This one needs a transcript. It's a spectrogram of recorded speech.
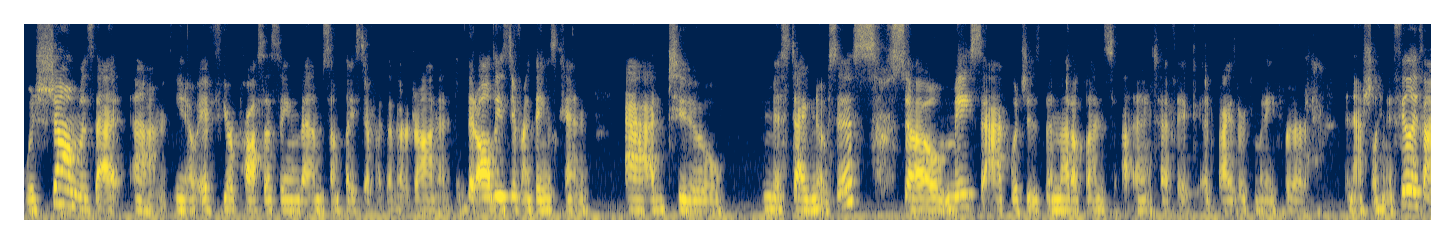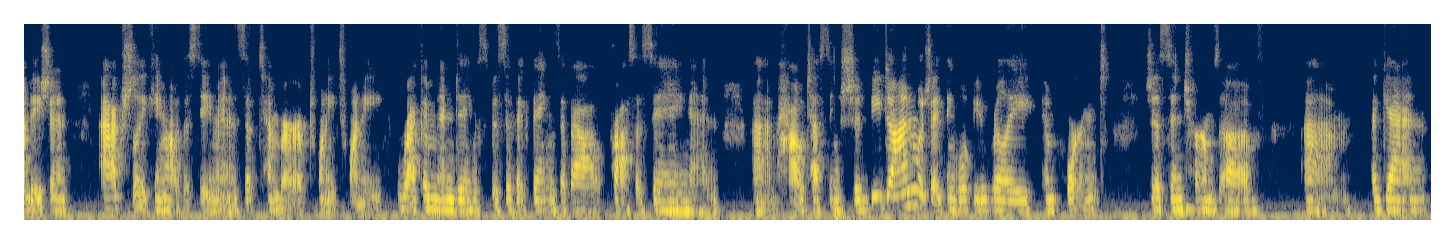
was shown was that um, you know if you're processing them someplace different than they're drawn, and that all these different things can add to misdiagnosis. So MASAC, which is the Medical and Scientific Advisory Committee for the National Hemophilia Foundation, actually came out with a statement in September of 2020 recommending specific things about processing and um, how testing should be done, which I think will be really important just in terms of um, again,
